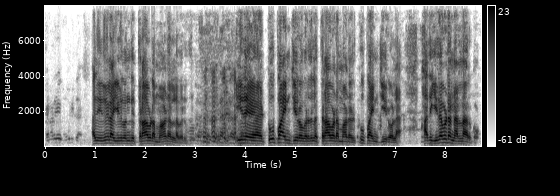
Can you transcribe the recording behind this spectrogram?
கிணறே மூடிட்டாங்க. அது இதுல இது வந்து திராவிட மாடல்ல வருது. இது டூ பாயிண்ட் ஜீரோ வருதுல திராவிட மாடல் டூ பாயிண்ட் ஜீரோல. அது இதை விட நல்லா இருக்கும்.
